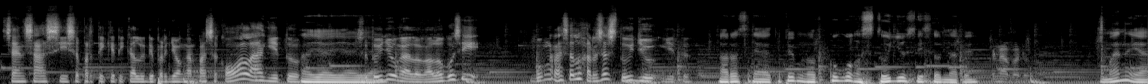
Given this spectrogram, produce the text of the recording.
sensasi seperti ketika lu diperjuangkan pas sekolah gitu Ah, iya iya iya. setuju nggak lo kalau gue sih gue ngerasa lu harusnya setuju gitu Harusnya, tapi menurutku gue nggak setuju sih sebenarnya. kenapa dong Gimana ya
